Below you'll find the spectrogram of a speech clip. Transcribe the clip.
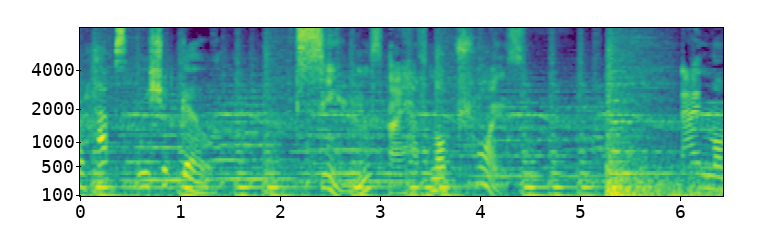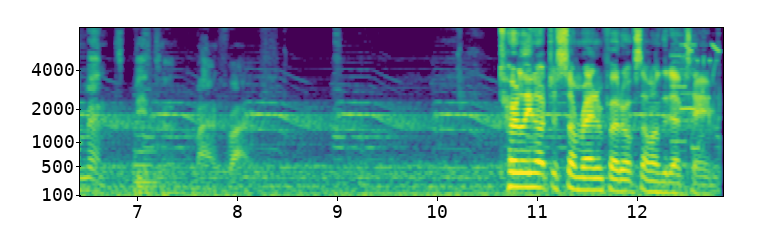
perhaps we should go. It seems I have no choice. Ein Moment, bitte, my wife. Totally not just some random photo of someone on the dev team.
